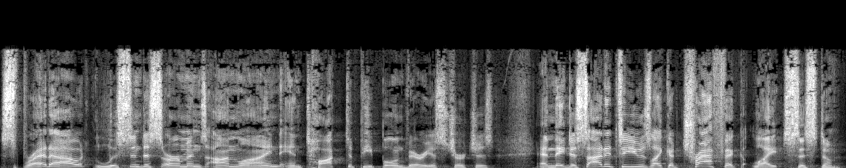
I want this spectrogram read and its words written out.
spread out, listened to sermons online, and talked to people in various churches. And they decided to use like a traffic light system.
